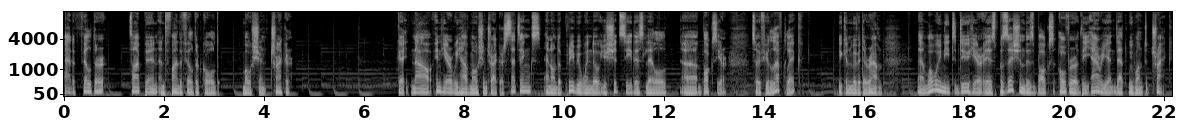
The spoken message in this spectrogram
add a filter, type in and find the filter called motion tracker. Okay, now in here we have motion tracker settings and on the preview window you should see this little uh, box here. So if you left click you can move it around. And what we need to do here is position this box over the area that we want to track.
